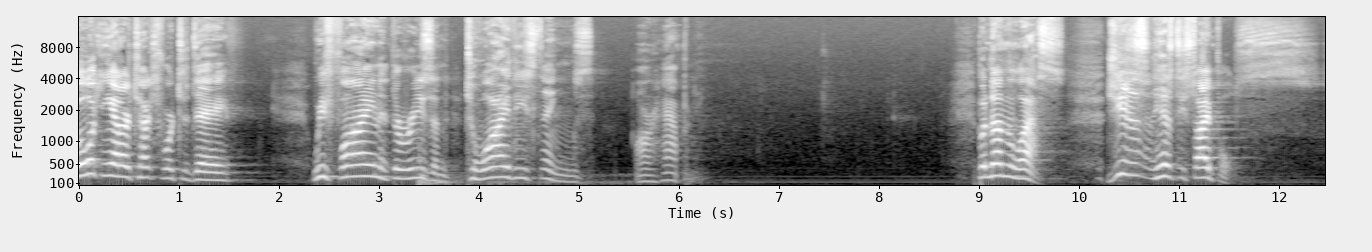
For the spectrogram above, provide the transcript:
Well, looking at our text for today, we find the reason to why these things are happening. But nonetheless, Jesus and his disciples,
